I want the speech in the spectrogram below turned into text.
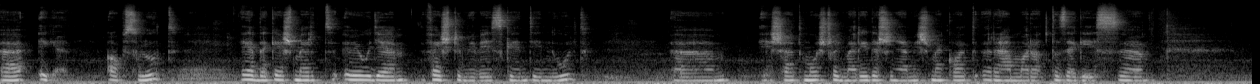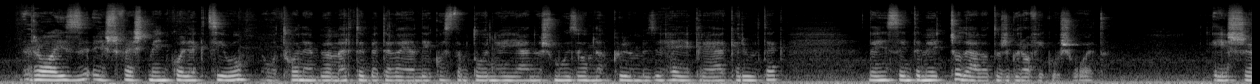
Uh, igen, abszolút. Érdekes, mert ő ugye festőművészként indult, és hát most, hogy már édesanyám is meghalt, rám maradt az egész rajz és festmény kollekció otthon, ebből már többet elajándékoztam Tornyai János Múzeumnak, különböző helyekre elkerültek, de én szerintem egy csodálatos grafikus volt. És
